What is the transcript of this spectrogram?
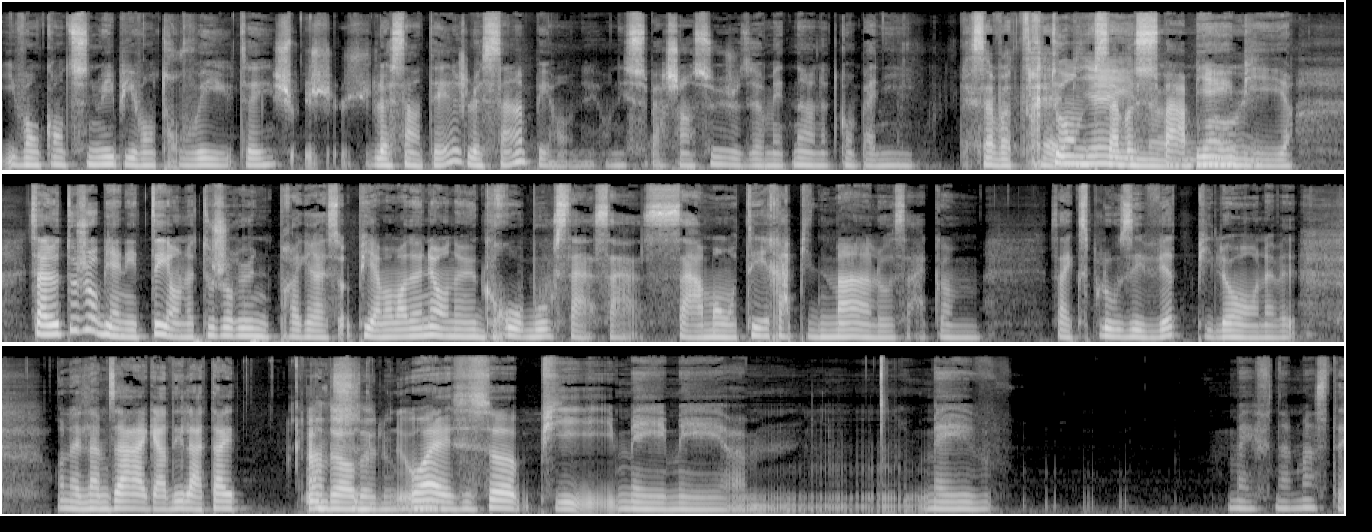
ils vont continuer puis ils vont trouver. Je, je, le sentais, je le sens, puis on est, on est super chanceux. Je veux dire, maintenant, notre compagnie ça va très tourne, bien. Ça va super bien. Puis ça a toujours bien été. On a toujours eu une progression. Puis à un moment donné, on a un gros bout. Ça, ça, ça a monté rapidement. Là. Ça, a comme, ça a explosé vite. Puis là, on avait, on a de la misère à garder la tête. En dehors de l'eau. Ouais, c'est ça. Puis, mais, mais, euh, mais, mais finalement, c'était.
